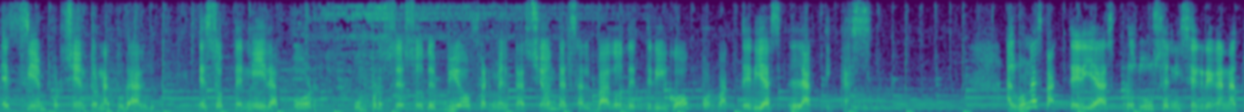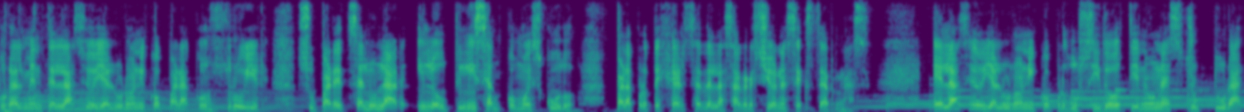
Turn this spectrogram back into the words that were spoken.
Es 100% natural, es obtenida por un proceso de biofermentación del salvado de trigo por bacterias lácticas. Algunas bacterias producen y segregan naturalmente el ácido hialurónico para construir su pared celular y lo utilizan como escudo para protegerse de las agresiones externas. El ácido hialurónico producido tiene una estructura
